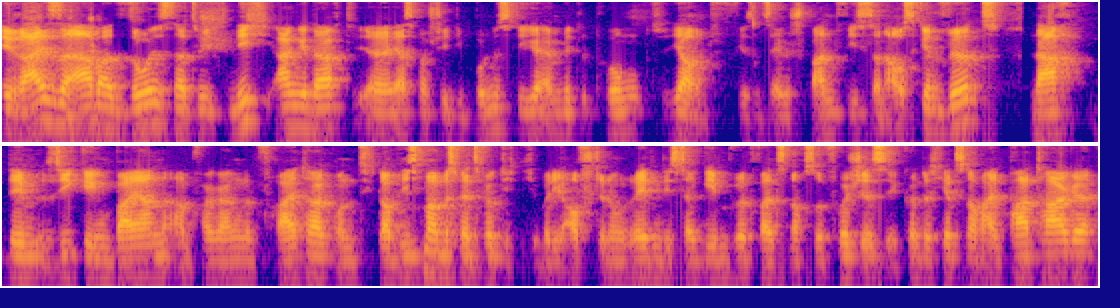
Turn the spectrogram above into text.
die Reise, aber so ist natürlich nicht angedacht. Äh, erstmal steht die Bundesliga im Mittelpunkt. Ja, und wir sind sehr gespannt, wie es dann ausgehen wird nach dem Sieg gegen Bayern am vergangenen Freitag. Und ich glaube, diesmal müssen wir jetzt wirklich nicht über die Aufstellung reden, die es da geben wird, weil es noch so frisch ist. Ihr könnt euch jetzt noch ein paar Tage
